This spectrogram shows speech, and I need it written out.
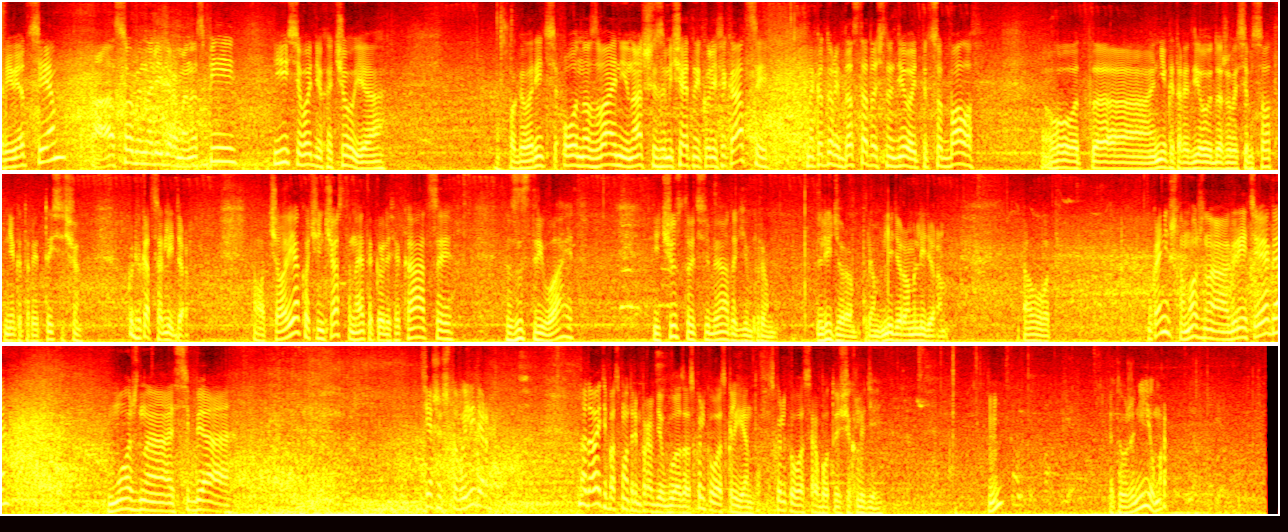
Привет всем, а особенно лидерам NSP. И сегодня хочу я поговорить о названии нашей замечательной квалификации, на которой достаточно делать 500 баллов. Вот, э, некоторые делают даже 800, некоторые 1000. Квалификация лидер. Вот, человек очень часто на этой квалификации застревает и чувствует себя таким прям лидером, прям лидером-лидером. Вот. Ну, конечно, можно греть эго, можно себя тешить, что вы лидер. Но давайте посмотрим правде в глаза. Сколько у вас клиентов? Сколько у вас работающих людей? М? Это уже не юмор.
